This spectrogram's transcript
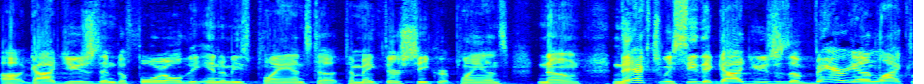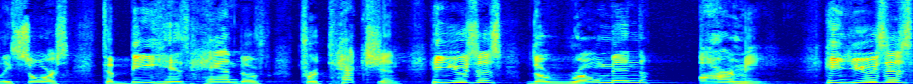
uh, God uses him to foil the enemy's plans, to, to make their secret plans known. Next, we see that God uses a very unlikely source to be his hand of protection. He uses the Roman army He uses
